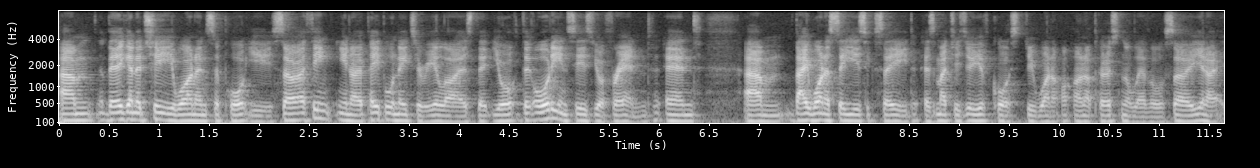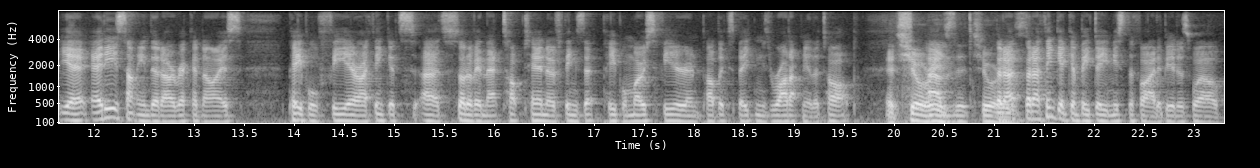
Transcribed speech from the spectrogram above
Um, they're going to cheer you on and support you. So I think you know people need to realize that your the audience is your friend and um, they want to see you succeed as much as you, of course, do want to, on a personal level. So you know, yeah, it is something that I recognize people fear. I think it's uh, sort of in that top ten of things that people most fear, and public speaking is right up near the top. It sure Um, is. It sure but is. I, but I think it can be demystified a bit as well.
